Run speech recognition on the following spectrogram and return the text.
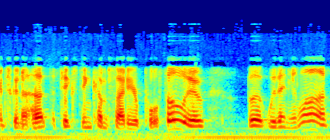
it's going to hurt the fixed income side of your portfolio. But with any luck,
